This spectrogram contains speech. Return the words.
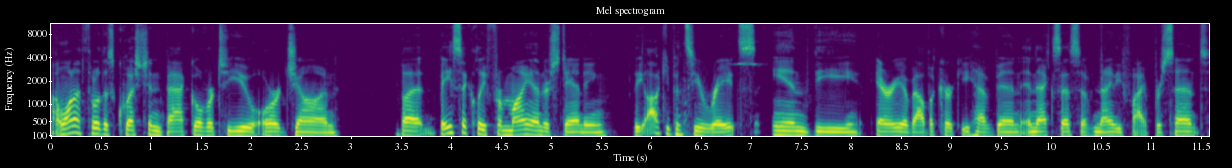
I want to throw this question back over to you or John, but basically, from my understanding, the occupancy rates in the area of Albuquerque have been in excess of 95%,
